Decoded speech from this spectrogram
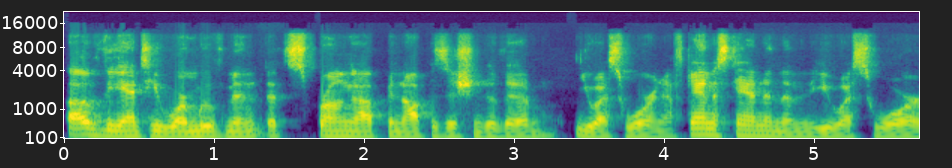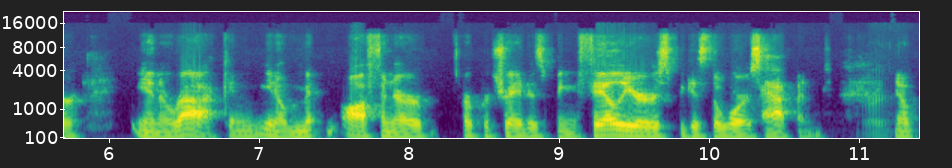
of the anti-war movement that sprung up in opposition to the U.S. war in Afghanistan and then the U.S. war in Iraq, and you know often are are portrayed as being failures because the wars happened. Right. Now,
